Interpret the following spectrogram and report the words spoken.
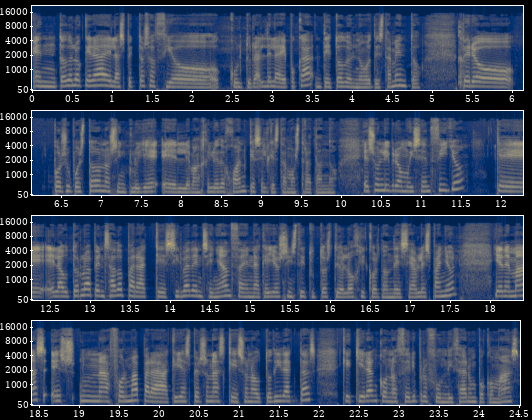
en todo lo que era el aspecto sociocultural de la época de todo el Nuevo Testamento. Pero por supuesto, nos incluye el Evangelio de Juan, que es el que estamos tratando. Es un libro muy sencillo que el autor lo ha pensado para que sirva de enseñanza en aquellos institutos teológicos donde se habla español y además es una forma para aquellas personas que son autodidactas que quieran conocer y profundizar un poco más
